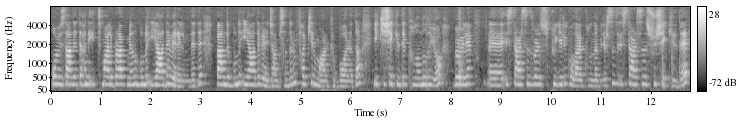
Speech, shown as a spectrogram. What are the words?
O yüzden dedi hani ihtimali bırakmayalım bunu iade verelim dedi. Ben de bunu iade vereceğim sanırım. Fakir marka bu arada. İki şekilde kullanılıyor. Böyle e, isterseniz böyle süpürgelik olarak kullanabilirsiniz. İsterseniz şu şekilde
